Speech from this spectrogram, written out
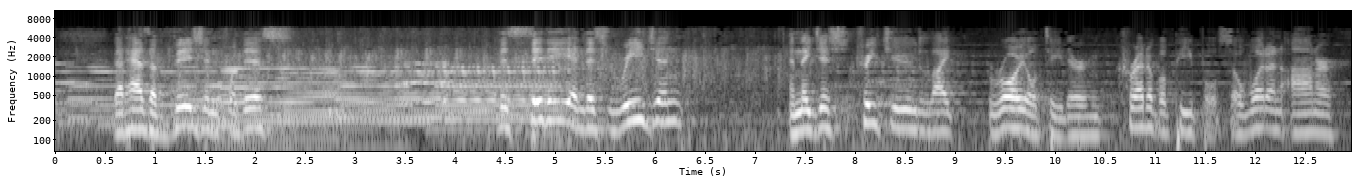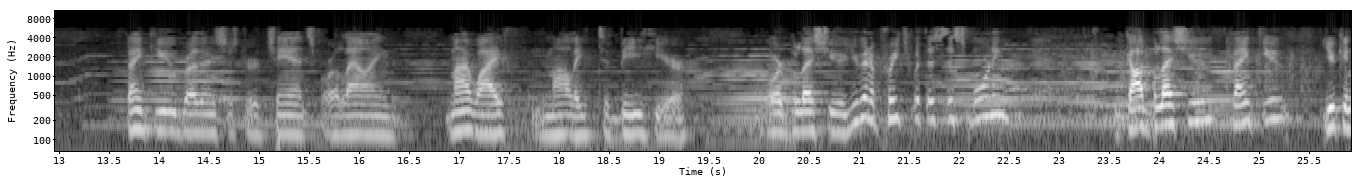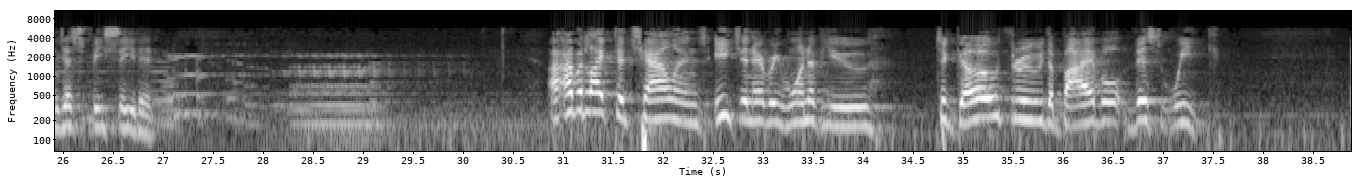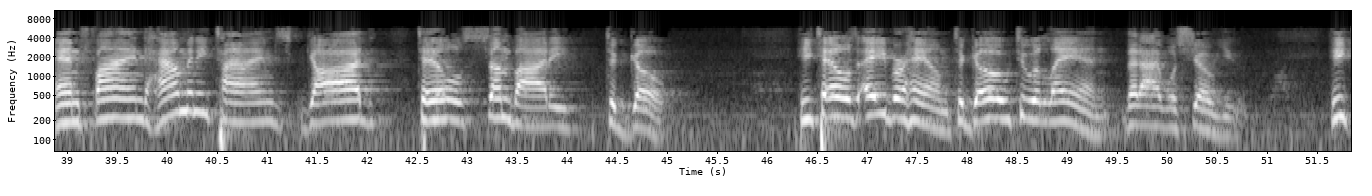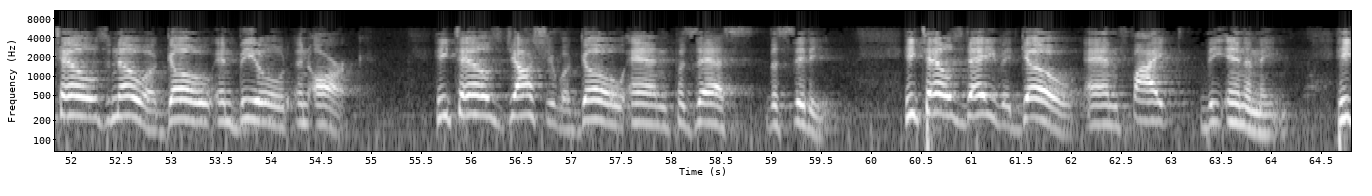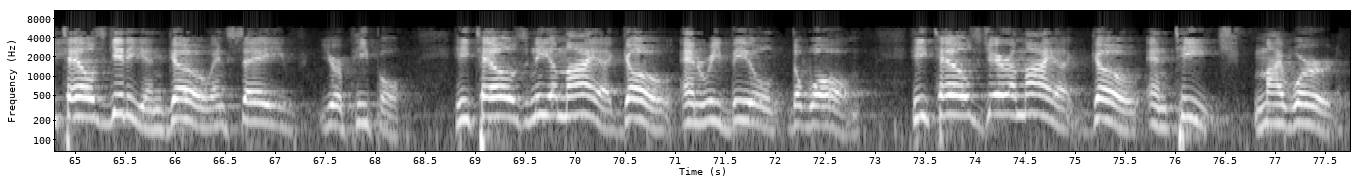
that has a vision for this this city and this region and they just treat you like royalty. They're incredible people. So what an honor Thank you, brother and sister Chance, for allowing my wife, Molly, to be here. Lord bless you. You're going to preach with us this morning? God bless you. Thank you. You can just be seated. I would like to challenge each and every one of you to go through the Bible this week and find how many times God tells somebody to go. He tells Abraham to go to a land that I will show you. He tells Noah, go and build an ark. He tells Joshua, go and possess the city. He tells David, go and fight the enemy. He tells Gideon, go and save your people. He tells Nehemiah, go and rebuild the wall. He tells Jeremiah, go and teach my word.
